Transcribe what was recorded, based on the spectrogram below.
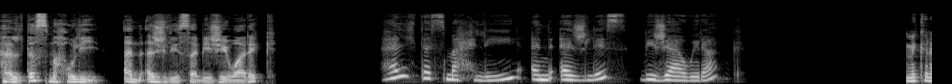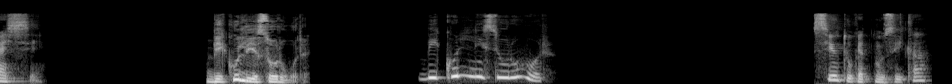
هل تسمح لي أن أجلس بجوارك؟ هل تسمح لي أن أجلس بجاورك؟ Kënaqësi. بكل سرور بكل سرور duket muzika?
